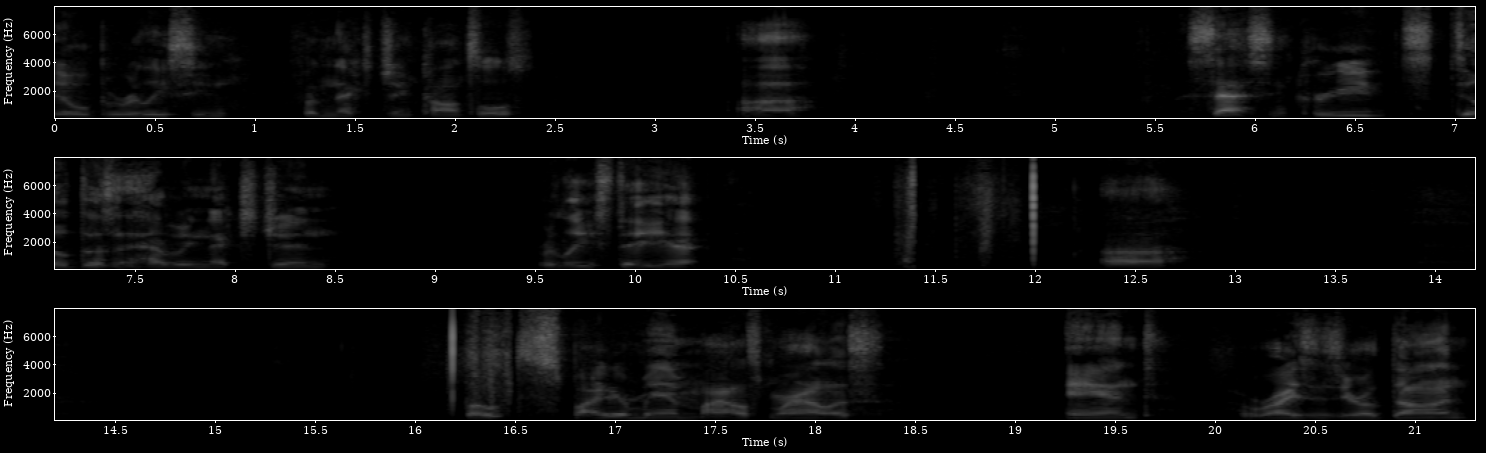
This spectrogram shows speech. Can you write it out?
It will be releasing for the next gen consoles. Uh, Assassin's Creed still doesn't have a next gen release date yet. Uh, both Spider Man Miles Morales and Horizon Zero Dawn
